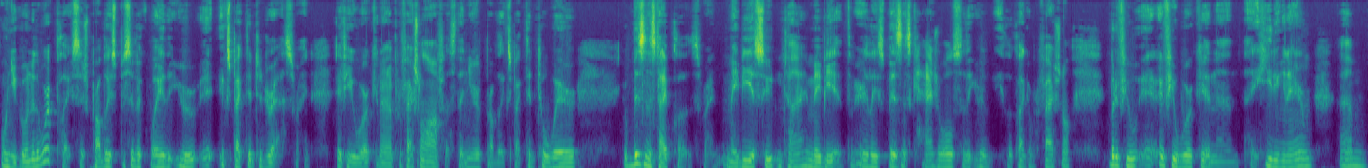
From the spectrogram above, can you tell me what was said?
when you go into the workplace, there's probably a specific way that you're expected to dress, right? If you work in a professional office, then you're probably expected to wear your business type clothes, right? Maybe a suit and tie, maybe at the very least business casual, so that you look like a professional. But if you if you work in a, a heating and air um,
